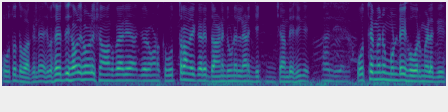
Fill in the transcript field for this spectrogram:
ਉਹ ਤੋਂ ਦਵਾ ਕੇ ਲਿਆਏ ਸੀ। ਬਸ ਇਦਾਂ ਹੌਲੀ ਹੌਲੀ ਸ਼ੌਂਕ ਪੈ ਗਿਆ ਜਦੋਂ ਹੁਣ ਕਬੂਤਰਾਂ ਦੇ ਘਰੇ ਦਾਣੇ ਦੂਣੇ ਲੈਣ ਜ- ਜਾਂਦੇ ਸੀਗੇ। ਹਾਂਜੀ ਹਾਂਜੀ। ਉੱਥੇ ਮੈਨੂੰ ਮੁੰਡੇ ਹੋਰ ਮਿਲ ਗਏ।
